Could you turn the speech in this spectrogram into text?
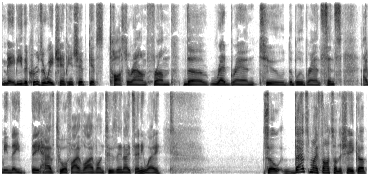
maybe the Cruiserweight Championship gets tossed around from the red brand to the blue brand since I mean they they have 205 live on Tuesday nights anyway. So that's my thoughts on the shakeup.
